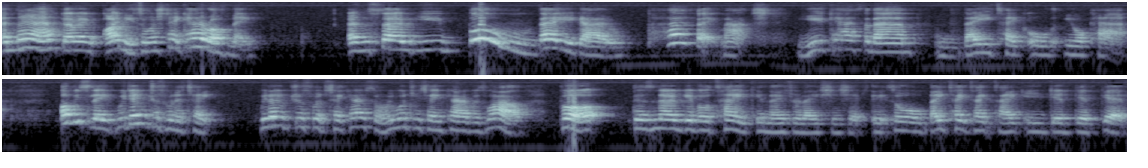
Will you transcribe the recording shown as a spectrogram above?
and they're going, I need someone to take care of me. And so you, boom, there you go. Perfect match. You care for them and they take all your care. Obviously, we don't just want to take, we don't just want to take care of someone, we want to be taken care of as well. But there's no give or take in those relationships. It's all, they take, take, take, you give, give, give.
